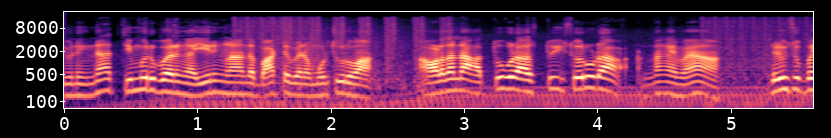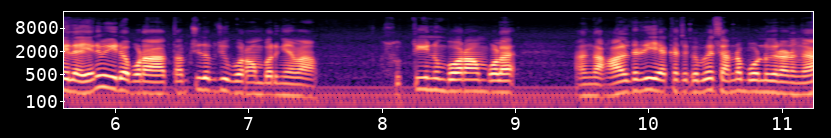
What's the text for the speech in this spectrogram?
இவனுக்கு என்ன பாருங்க. இருங்களா அந்த பாட்டு வேணை முடிச்சு விடுவான். அவ்வளோதான்டா தூக்குடா தூக்கி சொருடா அண்ணங்க இவன்? தெலுங்கு சுப்பையில் எனிமிகிட்ட போடா. தப்பிச்சு தப்பிச்சு போகிறான் பாருங்க இவன். சுற்றின்னு போகிறான் போல். அங்கே ஆல்ரெடி எக்கச்சக்க பேர் சண்டை போட்டுக்கிறானுங்க.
